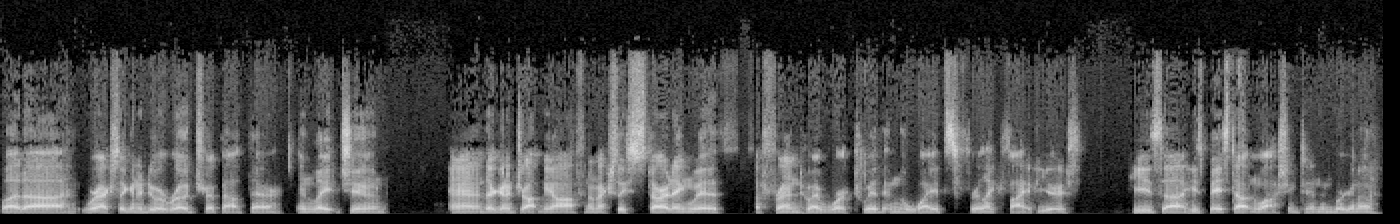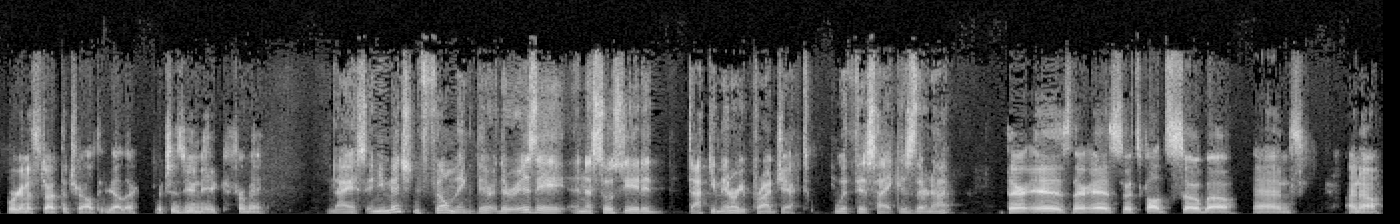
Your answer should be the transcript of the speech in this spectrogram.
but uh, we're actually going to do a road trip out there in late June, and they're going to drop me off. And I'm actually starting with a friend who I worked with in the Whites for like five years. He's uh, he's based out in Washington, and we're gonna we're gonna start the trail together, which is unique for me. Nice. And you mentioned filming. There there is a an associated documentary project with this hike, is there not? There is, there is. So it's called Sobo, and I know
